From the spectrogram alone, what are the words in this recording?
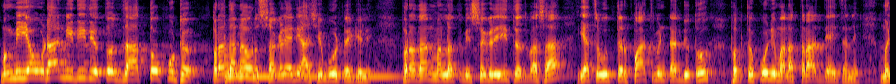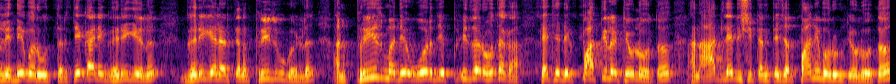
मग मी एवढा निधी देतो जातो कुठं? प्रधानावर सगळ्यांनी असे बोटं केले. प्रधान म्हणला तुम्ही सगळे इथंच बसा याचं उत्तर पाच मिनिटात देतो फक्त कोणी मला त्रास द्यायचा नाही. म्हणले दे बरं उत्तर. ते काय नाही घरी गेलं. घरी गेल्यावर त्यानं फ्रीज उघडलं आणि फ्रीजमध्ये वर जे फ्रीजर होतं का त्याच्यात एक पातीलं ठेवलं होतं आणि आदल्या दिवशी त्यानं त्याच्यात पाणी भरून ठेवलं होतं.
